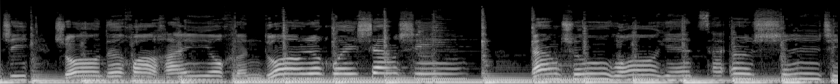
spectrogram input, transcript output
几，说的话还有很多人会相信。当初我也才二十几。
